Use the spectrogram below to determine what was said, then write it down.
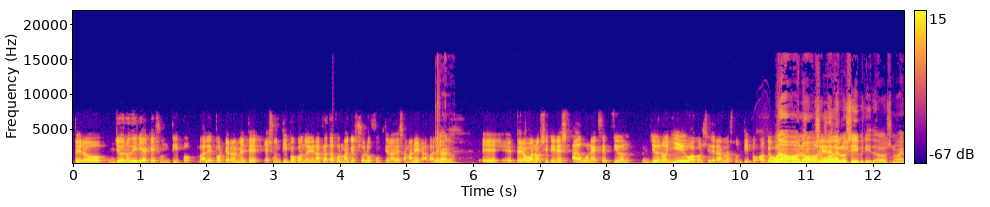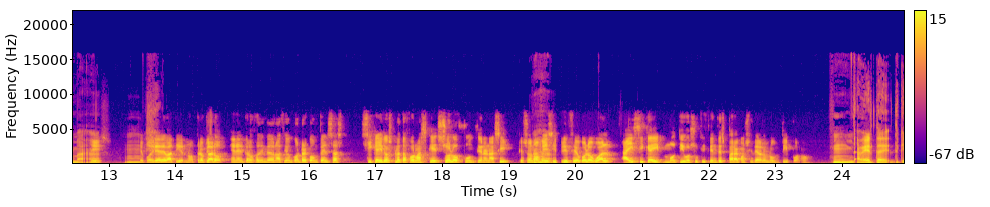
pero yo no diría que es un tipo, ¿vale? Porque realmente es un tipo cuando hay una plataforma que solo funciona de esa manera, ¿vale? Claro. Eh, pero bueno, si tienes alguna excepción, yo no llego a considerarlo un tipo. Aunque bueno, no, no, son modelos híbridos, no hay más. Mm. Se podría debatir, ¿no? Pero claro, en el crowdfunding de donación con recompensas sí que hay dos plataformas que solo funcionan así, que son Omeis y Pricio, con lo cual ahí sí que hay motivos suficientes para considerarlo un tipo, ¿no? Hmm, a ver, que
